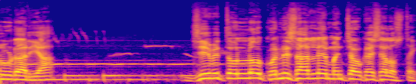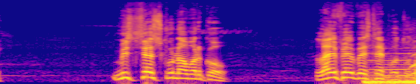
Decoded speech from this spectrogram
చూడార్యా. జీవితంలో కొన్నిసార్లే మంచి అవకాశాలు వస్తాయి మిస్ చేసుకున్నావనుకో లైఫే వేస్ట్ అయిపోతుంది.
